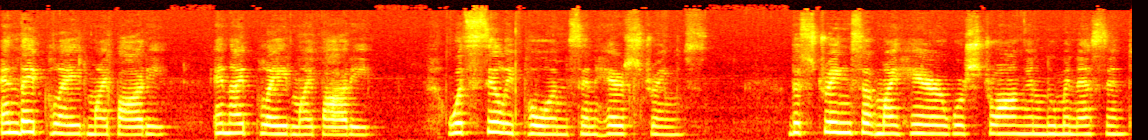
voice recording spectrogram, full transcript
and they played my body, and I played my body with silly poems and hair strings. The strings of my hair were strong and luminescent.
